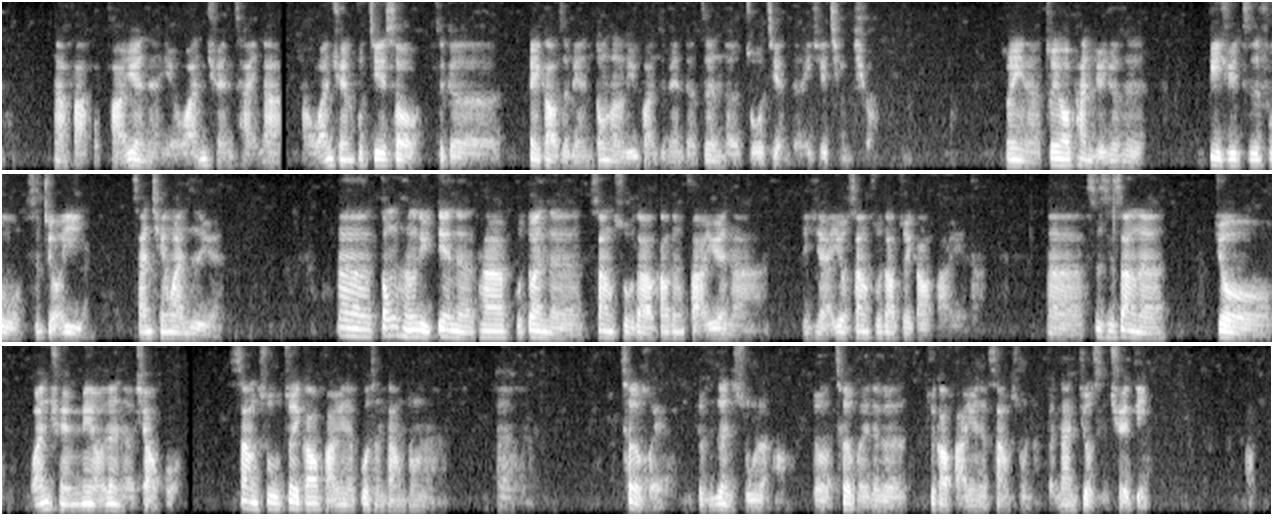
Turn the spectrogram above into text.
那法法院呢也完全采纳，啊，完全不接受这个被告这边东恒旅馆这边的任何酌减的一些请求，所以呢，最后判决就是必须支付十九亿三千万日元。那东恒旅店呢？它不断的上诉到高等法院啊，接下来又上诉到最高法院啊。那事实上呢，就完全没有任何效果。上诉最高法院的过程当中呢，呃，撤回就是认输了啊，就撤回这个最高法院的上诉呢，本案就此确定。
